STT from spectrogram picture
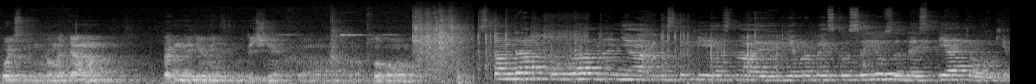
польським громадянам певний рівень медичних е, обслуговувань. Стандарт обладнання, наскільки я знаю, Європейського Союзу десь 5 років.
